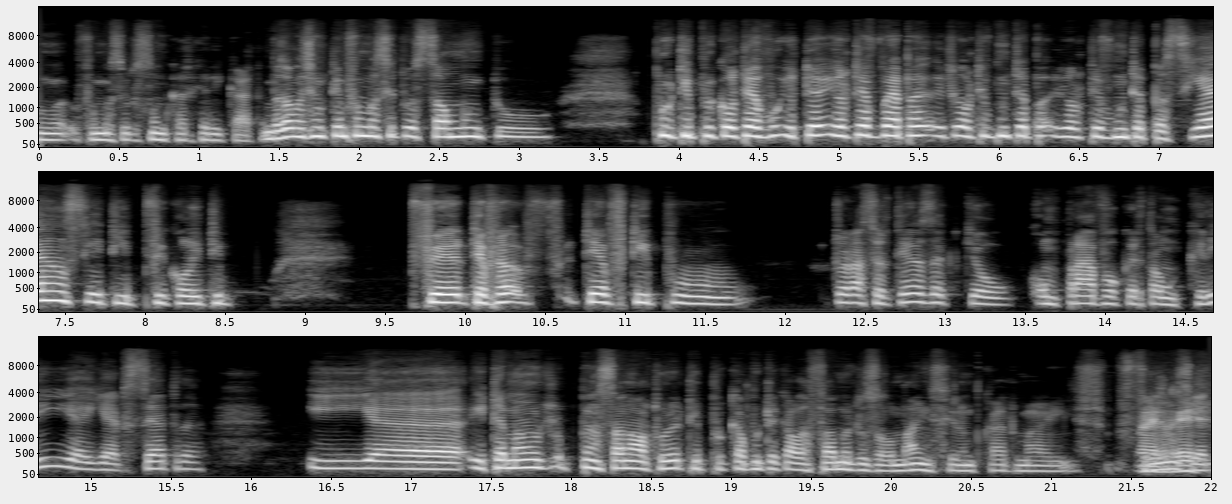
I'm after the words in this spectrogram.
uma, foi uma situação um bocado caricata. Mas ao mesmo tempo foi uma situação muito. Porque, porque ele, teve, ele, teve, ele, teve, ele, teve muita, ele teve muita paciência e tipo, ficou ali tipo. Teve, teve tipo toda a certeza que eu comprava o cartão que queria e etc. E, uh, e também pensar na altura, tipo, porque há muito aquela fama dos alemães serem um bocado mais frios. Mais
